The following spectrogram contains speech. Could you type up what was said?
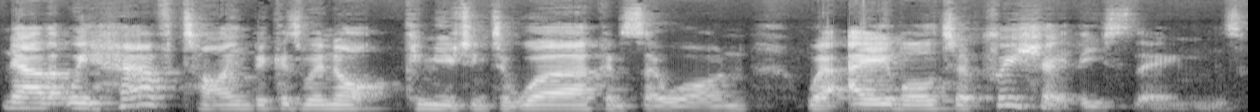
now that we have time because we're not commuting to work and so on, we're able to appreciate these things.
